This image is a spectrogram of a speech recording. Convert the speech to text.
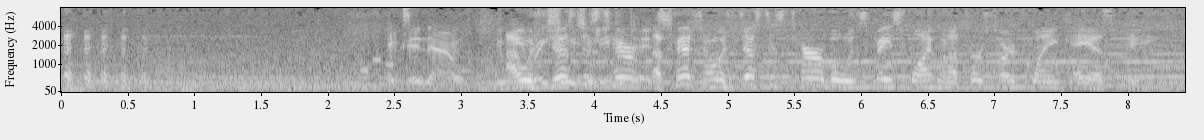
Exit now. You'll I was just as terrible. I was just as terrible with spaceflight when I first started playing KSP.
